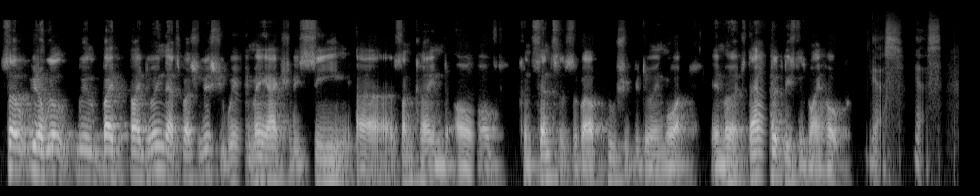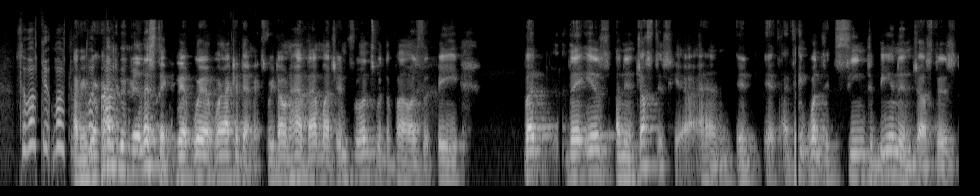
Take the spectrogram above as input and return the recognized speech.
So you know, we'll we'll by by doing that special issue, we may actually see uh, some kind of consensus about who should be doing what emerge. That at least is my hope. Yes, yes. So what do what? I mean, what, we have to be realistic. We're, we're, we're academics. We don't have that much influence with the powers that be. But there is an injustice here, and it, it I think once it's seen to be an injustice,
